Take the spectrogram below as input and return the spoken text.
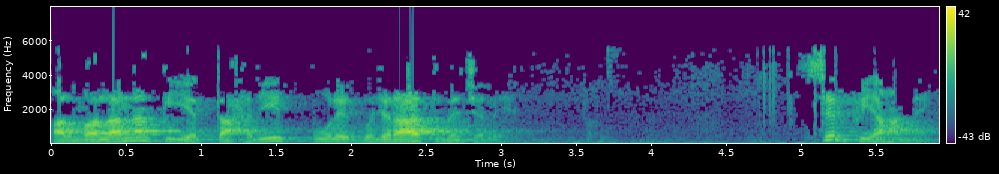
اور مولانا کی یہ تحریک پورے گجرات میں چلے۔ صرف یہاں نہیں،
